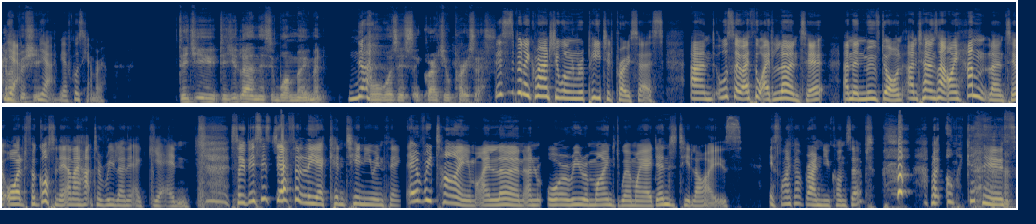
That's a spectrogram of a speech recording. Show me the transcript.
Can yeah I push you? yeah yeah of course you can bro. Did you did you learn this in one moment, no or was this a gradual process? This has been a gradual and repeated process. And also, I thought I'd learnt it and then moved on. And turns out I hadn't learnt it or I'd forgotten it and I had to relearn it again. So, this is definitely a continuing thing. Every time I learn and or are re reminded where my identity lies, it's like a brand new concept. I'm like, oh my goodness,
